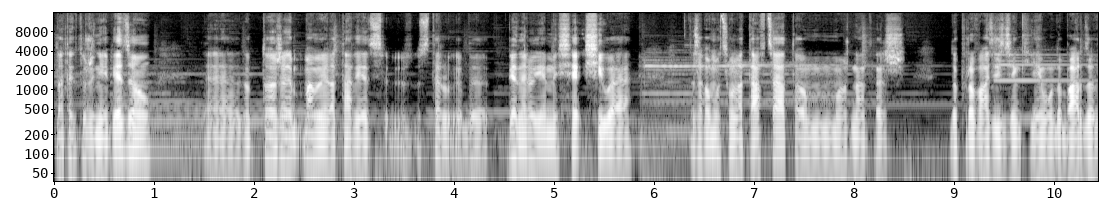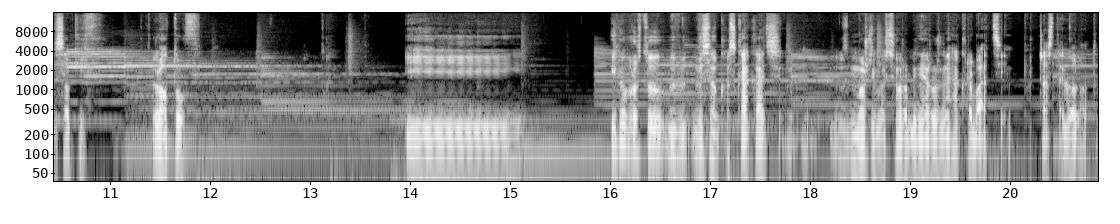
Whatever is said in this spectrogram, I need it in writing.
dla tych, którzy nie wiedzą, e, no to, że mamy latawiec, generujemy si siłę za pomocą latawca, to można też doprowadzić dzięki niemu do bardzo wysokich lotów. I, i po prostu wysoko skakać z możliwością robienia różnych akrobacji podczas tego lotu.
